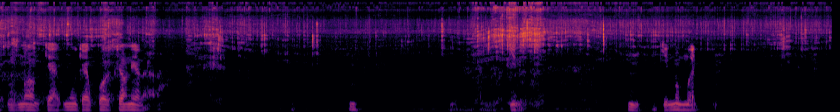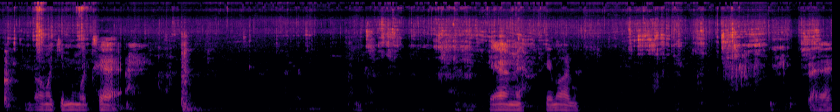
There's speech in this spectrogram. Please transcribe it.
กลูกน้องแกกหมูแกกพวกเจ้าเนี่ยแหละกินกินมาหมด ลองมากินหมดแช่แกงเนี่ยเห็นว่าเนี่ยแกง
